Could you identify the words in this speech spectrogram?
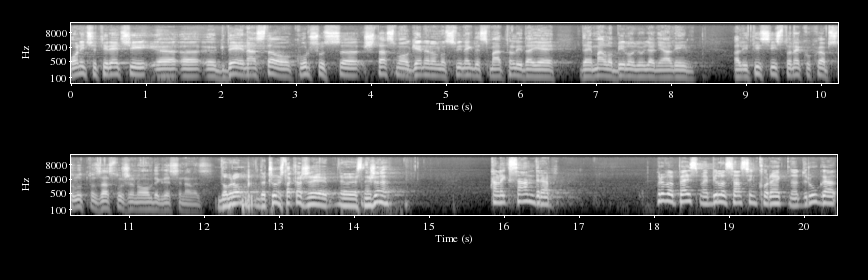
oni će ti reći e, e, gde je nastao kuršus, e, šta smo generalno svi negde smatrali da je, da je malo bilo ljuljanje, ali, ali ti si isto neko ko je apsolutno zasluženo ovde gde se nalazi. Dobro, da čujem šta kaže e, Snežana. Aleksandra, prva pesma je bila sasvim korektna, druga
